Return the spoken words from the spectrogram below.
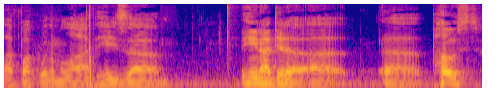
I fuck with him a lot. He's um, he and I did a, a, a, post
